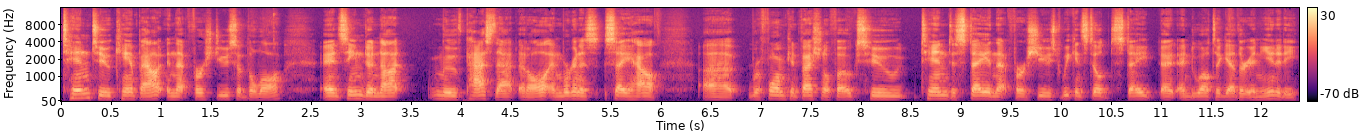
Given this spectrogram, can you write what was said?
tend to camp out in that first use of the law and seem to not move past that at all. And we're going to say how uh, Reformed confessional folks who tend to stay in that first use, we can still stay and dwell together in unity.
